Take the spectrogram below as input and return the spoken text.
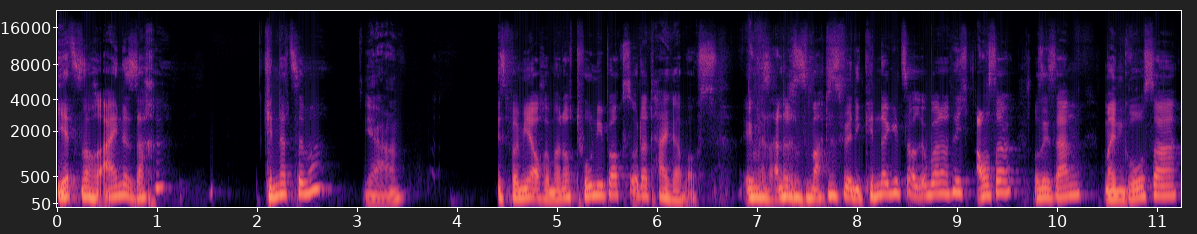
Jetzt noch eine Sache. Kinderzimmer Ja. ist bei mir auch immer noch Tonybox oder Tigerbox. Irgendwas anderes Smartes für die Kinder gibt's auch immer noch nicht. Außer, muss ich sagen, mein großer,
